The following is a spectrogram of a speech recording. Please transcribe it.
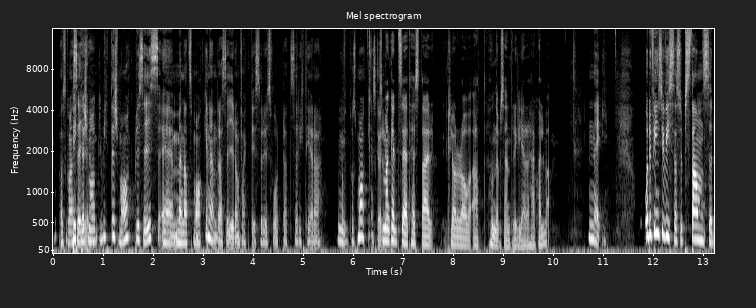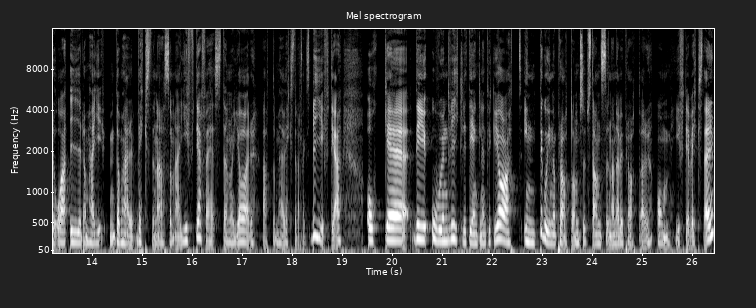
vad ska man säga? Bittersmak. Bittersmak, precis. Eh, Men att smaken ändras i dem faktiskt, så det är svårt att selektera Mm. på smakens skull. Så man kan inte säga att hästar klarar av att 100% reglera det här själva. Nej. Och det finns ju vissa substanser då i de här, de här växterna som är giftiga för hästen och gör att de här växterna faktiskt blir giftiga. Och eh, det är ju oundvikligt egentligen tycker jag att inte gå in och prata om substanserna när vi pratar om giftiga växter.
